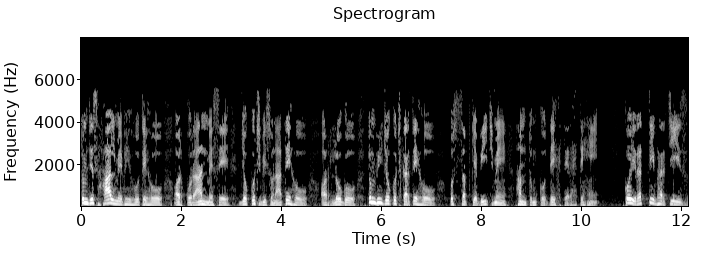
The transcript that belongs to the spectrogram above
तुम जिस हाल में भी होते हो और कुरान में से जो कुछ भी सुनाते हो और लोगो, तुम भी जो कुछ करते हो, उस सब के बीच में हम तुमको देखते रहते हैं। कोई रत्ती भर चीज़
